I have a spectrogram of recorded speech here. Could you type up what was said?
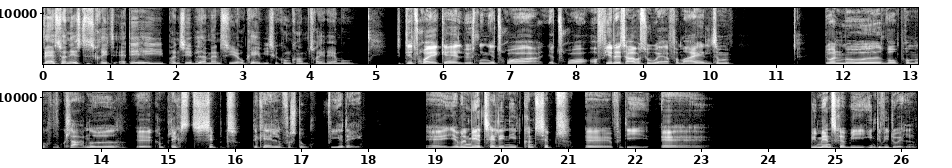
hvad er så næste skridt? Er det i princippet, at man siger, okay, vi skal kunne komme tre dage om ugen? Det, det tror jeg ikke er løsningen. Jeg tror, jeg tror, og fire dages arbejdsuge er for mig ligesom, det var en måde, hvorpå man kunne forklare noget øh, komplekst simpelt. Det kan alle forstå. Fire dage. Øh, jeg vil mere tale ind i et koncept, øh, fordi øh, vi mennesker, vi er individuelle.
